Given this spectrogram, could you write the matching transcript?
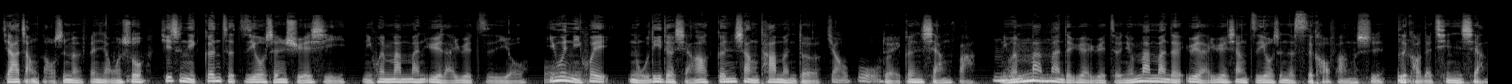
家长、老师们分享，我说，其实你跟着自由生学习，你会慢慢越来越自由，因为你会。努力的想要跟上他们的脚步，对，跟想法，你会慢慢的越来越走，你会慢慢的越来越像自由生的思考方式，思考的倾向。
